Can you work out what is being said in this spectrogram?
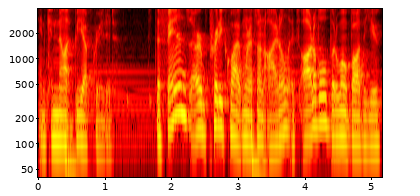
and cannot be upgraded. The fans are pretty quiet when it's on idle. It's audible, but it won't bother you.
